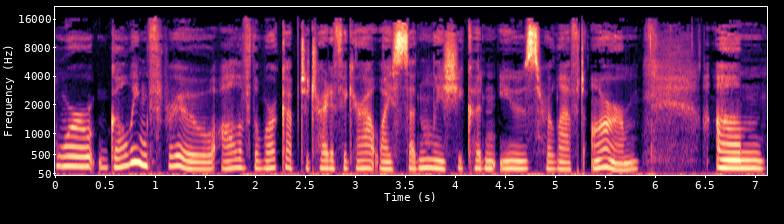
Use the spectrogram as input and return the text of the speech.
were going through all of the workup to try to figure out why suddenly she couldn't use her left arm, um,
